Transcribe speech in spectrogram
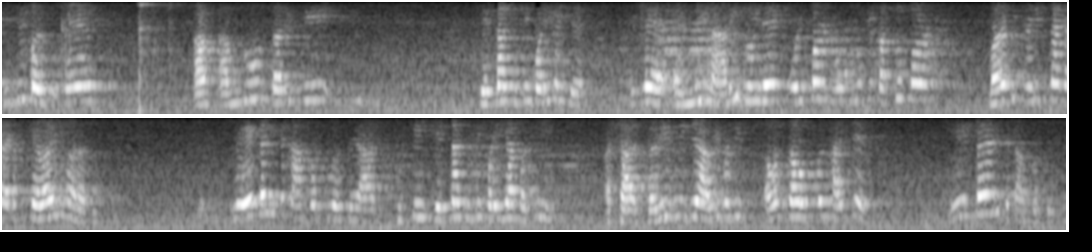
બીજું કહ્યું કે આમ- આમનું શરીરથી ચેતના છૂટી પડી ગઈ છે. એટલે એમની નાડી જોઈને કોઈ પણ રોગનું કે કશું પણ મારાથી પ્રિડિક્ટ ના કરાય, કશું કહેવાય નહીં મારાથી. એટલે એ કઈ રીતે કામ કરતું હશે? આ છૂટી, ચેતના છૂટી પડી ગયા પછી શરીરની જે આવી બધી અવસ્થાઓ ઉત્પન્ન થાય છે, એ કયા રીતે કામ કરતું છે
